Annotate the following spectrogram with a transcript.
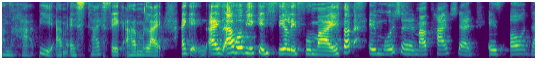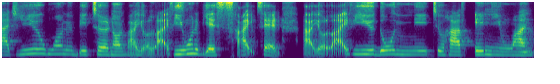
I'm happy. I'm ecstatic. I'm like, I get, I, I hope you can feel it for my emotion and my passion is all that you want to be turned on by your life. You want to be excited by your life. You don't need to have anyone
